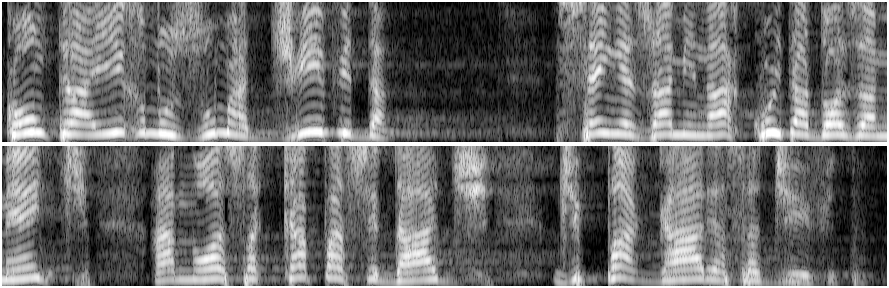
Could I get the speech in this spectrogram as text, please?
contrairmos uma dívida sem examinar cuidadosamente a nossa capacidade de pagar essa dívida.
